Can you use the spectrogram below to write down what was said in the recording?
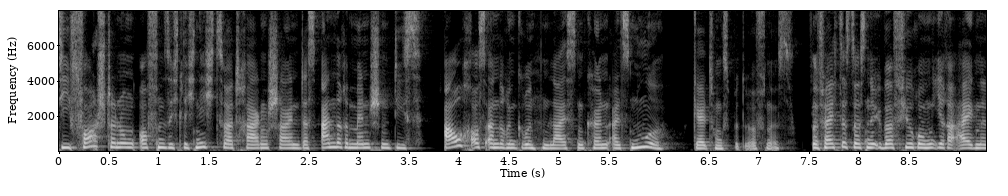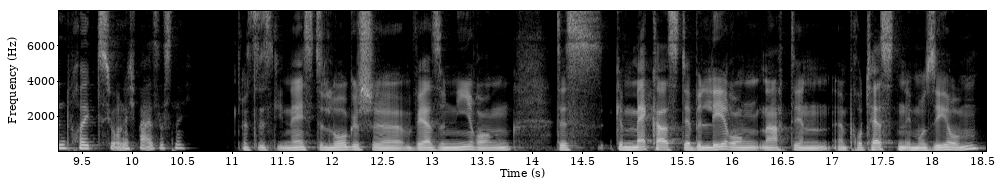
die Vorstellung offensichtlich nicht zu ertragen scheinen, dass andere Menschen dies auch aus anderen Gründen leisten können als nur Geltungsbedürfnis. Und vielleicht ist das eine Überführung ihrer eigenen Projektion, ich weiß es nicht. Es ist die nächste logische Versionierung des Gemeckers der Belehrung nach den äh, Protesten im Museum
